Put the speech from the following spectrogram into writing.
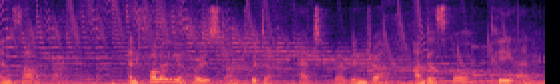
and SoundCloud. And follow your host on Twitter at Ravindra underscore PN.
